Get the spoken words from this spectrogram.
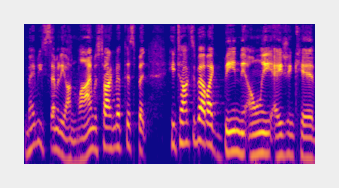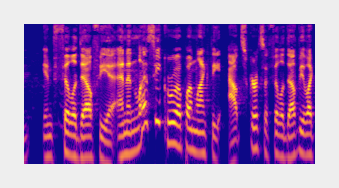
maybe somebody online was talking about this, but he talks about like being the only Asian kid in Philadelphia, and unless he grew up on like the outskirts of Philadelphia, like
